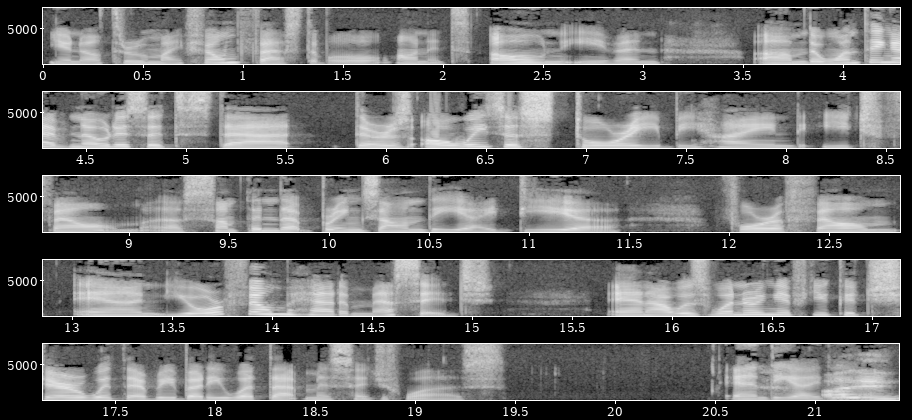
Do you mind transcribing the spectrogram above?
you know, through my film festival on its own. Even um, the one thing I've noticed is that there's always a story behind each film, uh, something that brings on the idea for a film. And your film had a message, and I was wondering if you could share with everybody what that message was. and the idea. I,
